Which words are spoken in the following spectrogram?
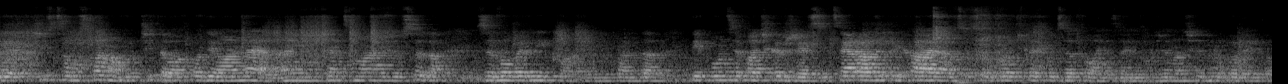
je čisto samostojna odločitev, hodijo ali ne, ne, in učenci imajo že vsega zelo veliko. In tak, da te punce pač kar že sicer rade prihajajo, so se odločile tudi za to in zdaj že naše drugo leto,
